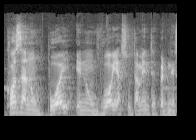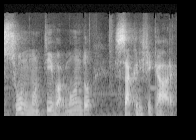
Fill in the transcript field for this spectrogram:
cosa non puoi e non vuoi assolutamente per nessun motivo al mondo sacrificare.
